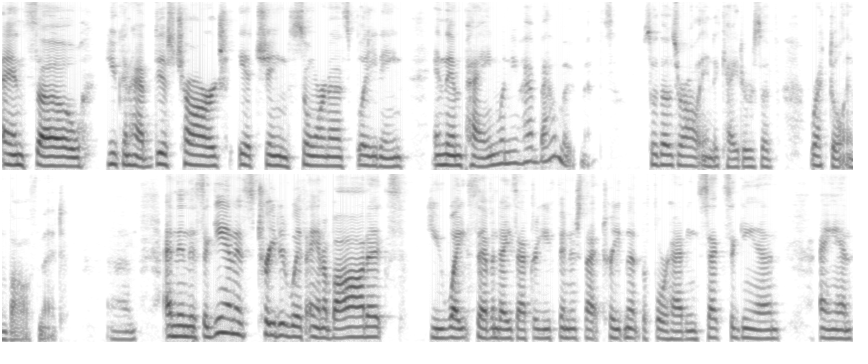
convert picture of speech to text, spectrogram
And so you can have discharge, itching, soreness, bleeding, and then pain when you have bowel movements. So those are all indicators of rectal involvement. Um, and then this again is treated with antibiotics. You wait seven days after you finish that treatment before having sex again. And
